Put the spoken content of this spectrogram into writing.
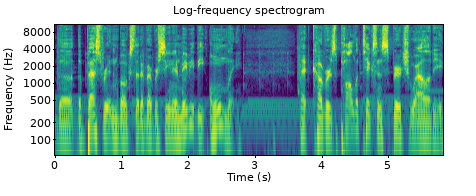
the, the best written books that I've ever seen, and maybe the only that covers politics and spirituality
